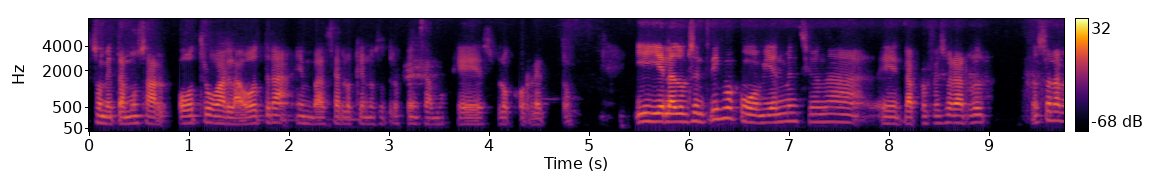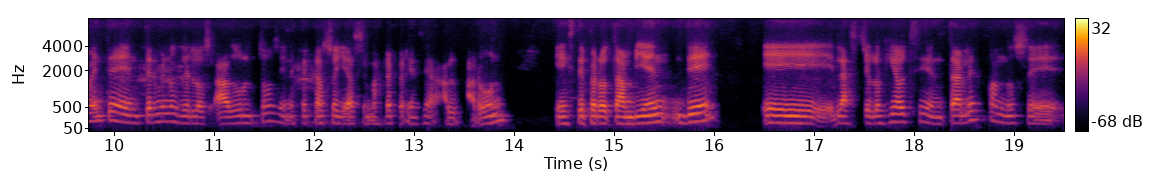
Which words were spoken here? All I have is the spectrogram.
sometamos al otro o a la otra en base a lo que nosotros pensamos que es lo correcto. Y el adultocentrismo, como bien menciona eh, la profesora Ruth, no solamente en términos de los adultos, y en este caso ya hace más referencia al varón, este, pero también de eh, las teologías occidentales cuando se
